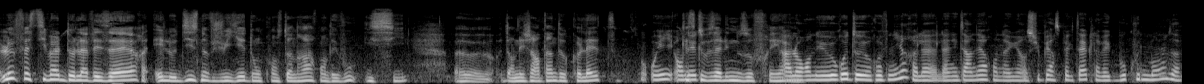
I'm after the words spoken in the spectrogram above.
Le festival de la Vézère est le 19 juillet, donc on se donnera rendez-vous ici, euh, dans les jardins de Colette. Oui, Qu'est-ce que vous allez nous offrir Alors, on est heureux de revenir. L'année dernière, on a eu un super spectacle avec beaucoup de monde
